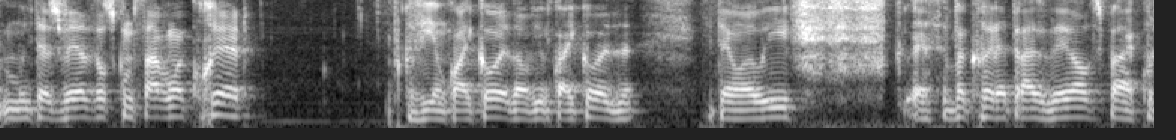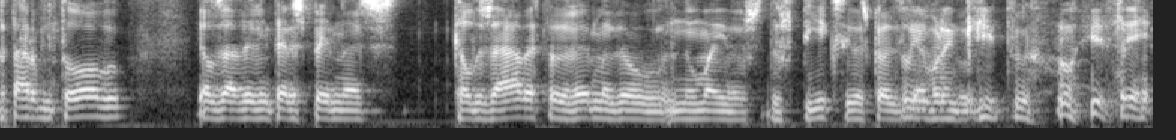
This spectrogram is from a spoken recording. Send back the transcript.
muitas vezes eles começavam a correr porque viam qualquer coisa, ouviam qualquer coisa. Então ali é sempre a correr atrás deles, pá, cortar-me todo. Eles já devem ter as penas calejadas, estás a ver? Mas eu no meio dos, dos picos e das coisas ali branquito, do... sim,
